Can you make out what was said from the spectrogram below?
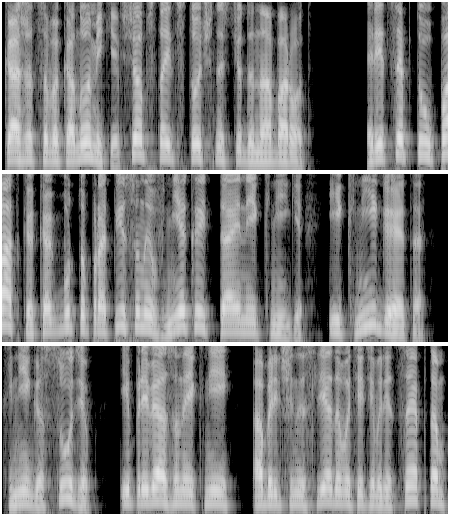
Кажется, в экономике все обстоит с точностью да наоборот. Рецепты упадка как будто прописаны в некой тайной книге, и книга эта, книга судеб, и привязанные к ней обречены следовать этим рецептам,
